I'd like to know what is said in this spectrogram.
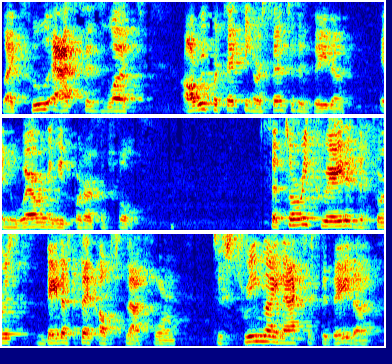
like who accesses what, are we protecting our sensitive data, and where do we put our controls? Satori created the first DataSecOps platform to streamline access to data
